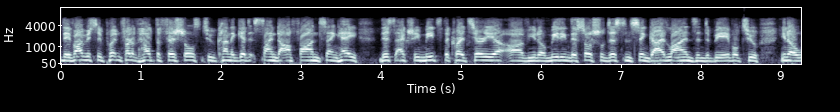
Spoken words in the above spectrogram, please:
they've obviously put in front of health officials to kind of get it signed off on, saying, hey, this actually meets the criteria of, you know, meeting the social distancing guidelines and to be able to, you know,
